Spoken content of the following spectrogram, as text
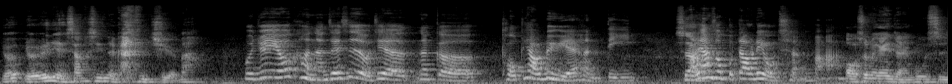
有有一点伤心的感觉吧。我觉得也有可能这次我记得那个。投票率也很低，是啊，好像说不到六成吧。哦，顺便跟你讲个故事，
